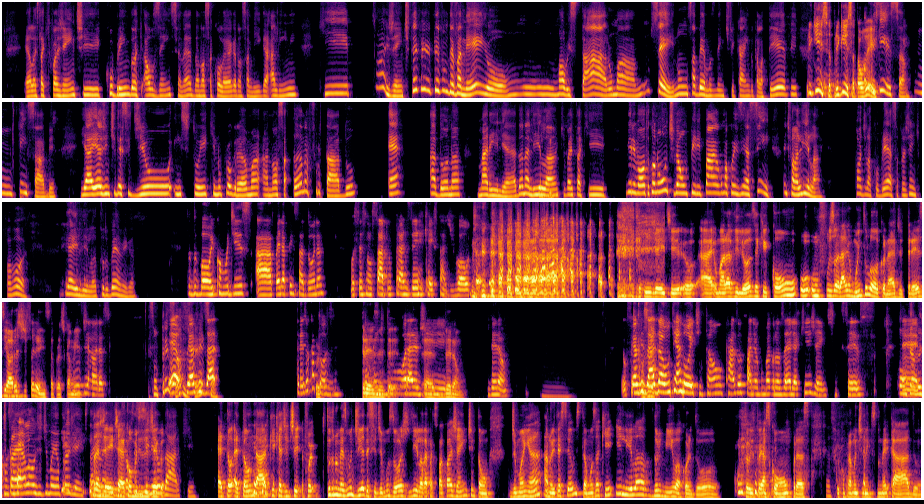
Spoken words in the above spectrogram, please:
Ela está aqui com a gente, cobrindo a ausência, né, da nossa colega, nossa amiga Aline, que Ai, gente, teve, teve um devaneio, um, um mal-estar, uma. Não sei, não sabemos identificar ainda o que ela teve. Preguiça, preguiça, talvez. Preguiça, hum, quem sabe. E aí a gente decidiu instituir que no programa a nossa Ana Furtado é a dona Marília, a dona Lila, uhum. que vai estar aqui, vira e volta. Quando um tiver um piripá, alguma coisinha assim, a gente fala, Lila, pode ir lá cobrir essa pra gente, por favor? E aí, Lila, tudo bem, amiga? Tudo bom. E como diz a velha pensadora, vocês não sabem o prazer que é estar de volta. e, gente, o, a, o, maravilhoso é que com o, um fuso horário muito louco, né? De 13 horas de diferença, praticamente. 13 horas. São 13 é, horas eu fui avisar. 13 ou 14. 13. Do horário de é, verão. Verão. Hum. Eu fui avisada Você... ontem à noite, então, caso eu fale alguma groselha aqui, gente, vocês. Ontem é, à noite para ela, hoje de manhã para gente. Tá, pra gente, é como diz o Diego. Dark. É, tão, é tão dark que a gente foi tudo no mesmo dia, decidimos hoje. Lila vai participar com a gente, então de manhã anoiteceu, estamos aqui e Lila dormiu, acordou, foi, foi às compras, foi comprar mantimentos no mercado.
